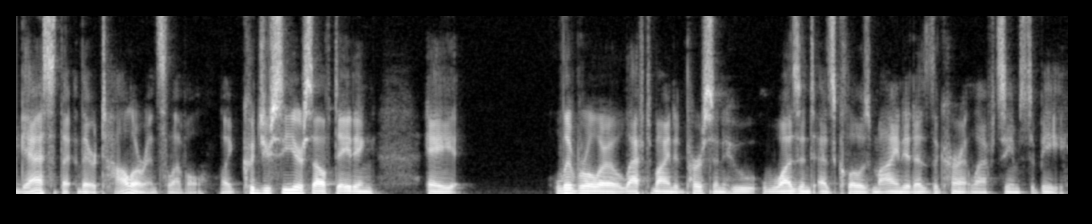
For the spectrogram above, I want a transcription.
guess, th- their tolerance level? Like, could you see yourself dating a liberal or left minded person who wasn't as close minded as the current left seems to be?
